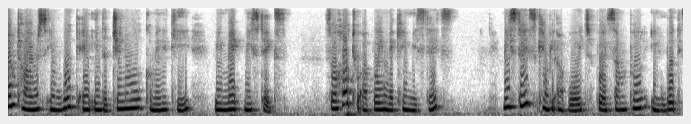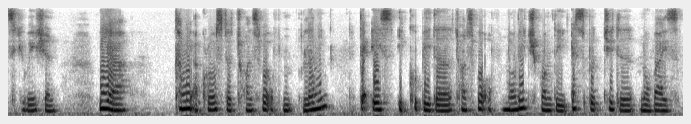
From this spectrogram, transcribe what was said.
Sometimes in work and in the general community, we make mistakes. So how to avoid making mistakes? Mistakes can be avoided, for example, in work situation. We are coming across the transfer of learning. That is, it could be the transfer of knowledge from the expert to the novice.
